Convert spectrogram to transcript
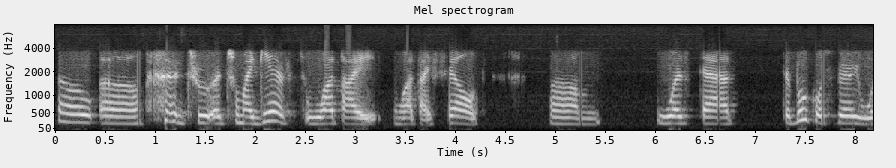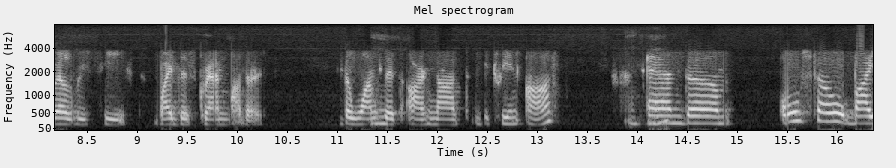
So, uh, through uh, through my gift, what I what I felt um, was that the book was very well received by these grandmothers, the ones mm-hmm. that are not between us, mm-hmm. and um, also by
